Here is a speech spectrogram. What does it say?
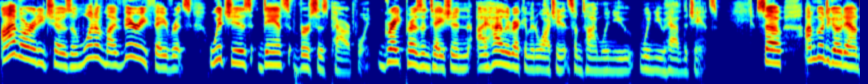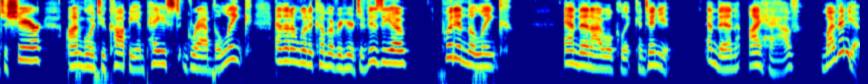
I've already chosen one of my very favorite favorites, which is Dance versus PowerPoint. Great presentation. I highly recommend watching it sometime when you when you have the chance. So I'm going to go down to share. I'm going to copy and paste, grab the link, and then I'm going to come over here to Vizia, put in the link, and then I will click continue. And then I have my video,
